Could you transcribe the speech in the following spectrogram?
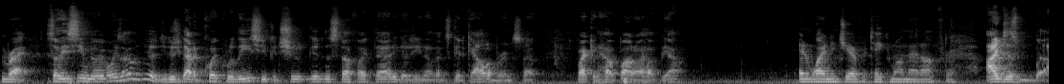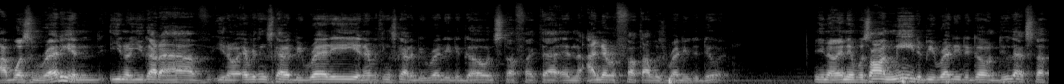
Right. So he seemed to always, oh, good. Because you got a quick release, you could shoot good and stuff like that. He goes, you know, that's good caliber and stuff. If I can help out, I'll help you out. And why didn't you ever take him on that offer? I just I wasn't ready, and you know you got to have you know everything's got to be ready, and everything's got to be ready to go and stuff like that. And I never felt I was ready to do it, you know. And it was on me to be ready to go and do that stuff.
